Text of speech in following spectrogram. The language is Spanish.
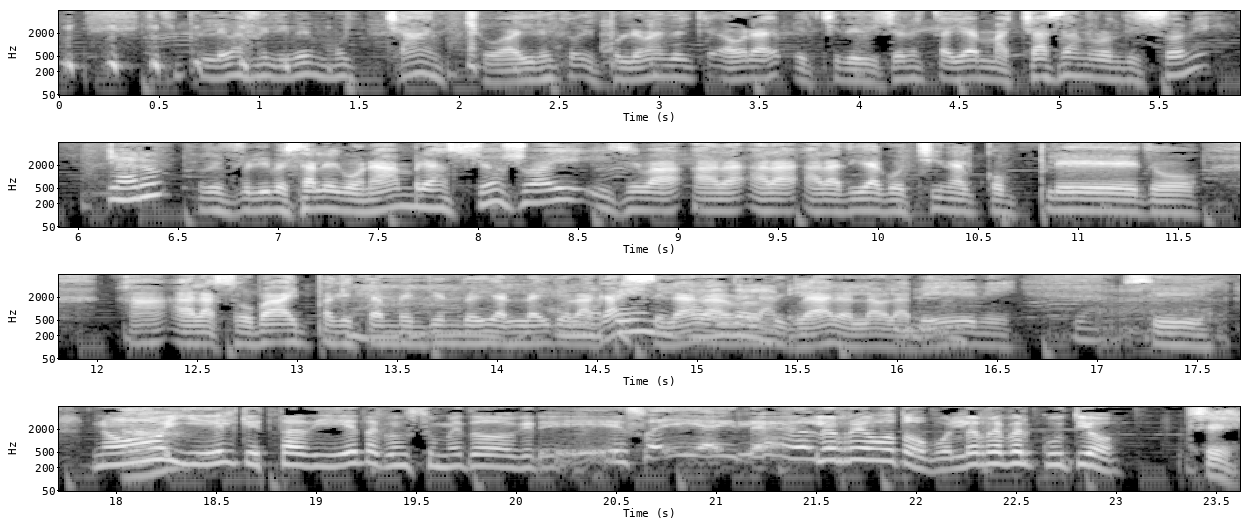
el problema Felipe es muy chancho. Ahí el, el problema es que ahora el Chilevisión está ya en Machaza, en Rondizoni. Claro. Entonces Felipe sale con hambre, ansioso ahí, y se va a la, a la, a la tía cochina al completo, a, a la sopaipa que están vendiendo ahí al lado de la, la cárcel, al la, lado de la claro, al lado de la. Claro. Sí. No, Ah. y él que está a dieta con su método Greso, ahí, ahí le, le rebotó, pues le repercutió. Sí.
